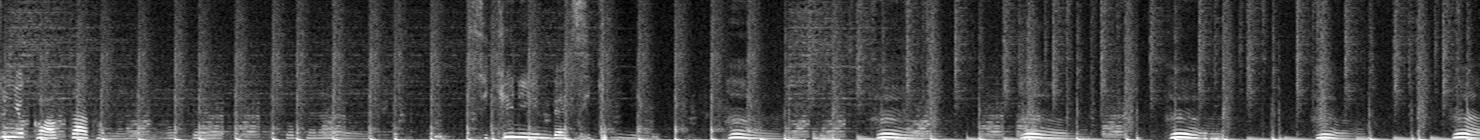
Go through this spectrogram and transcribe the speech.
Bütün yük kalktı arkamdan. yani. Oh be. Çok fena olmuş. Sikiniyim ben sikiniyim. Hı. Hı. Hı. Hı. Hı. Hı.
